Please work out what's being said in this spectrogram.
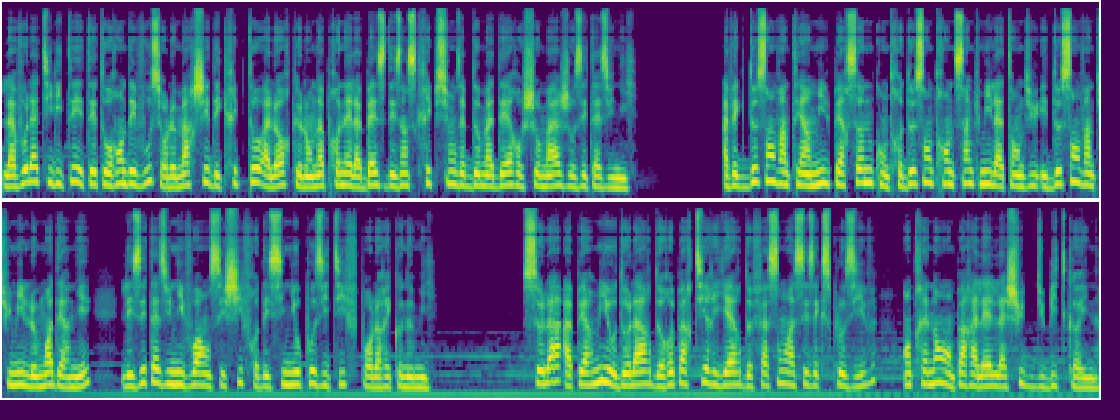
la volatilité était au rendez-vous sur le marché des cryptos alors que l'on apprenait la baisse des inscriptions hebdomadaires au chômage aux États-Unis. Avec 221 000 personnes contre 235 000 attendues et 228 000 le mois dernier, les États-Unis voient en ces chiffres des signaux positifs pour leur économie. Cela a permis au dollar de repartir hier de façon assez explosive, entraînant en parallèle la chute du Bitcoin.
